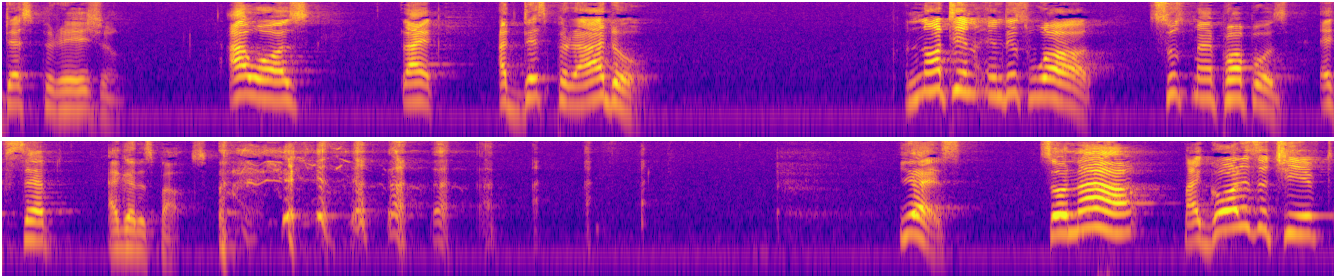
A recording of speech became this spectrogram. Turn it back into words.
desperation. I was like a desperado. Nothing in this world suits my purpose except I get a spouse. yes. So now my goal is achieved.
